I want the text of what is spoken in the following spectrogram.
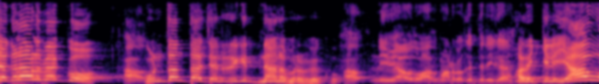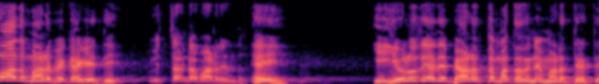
ಜಗಳಾಡಬೇಕು. ಕುಂತಂತ ಜನರಿಗೆ ಜ್ಞಾನ ಬರಬೇಕು. ನೀವು ಯಾವ್ದು ವಾದ ಮಾಡ್ಬೇಕತ್ತೀರಿ ಈಗ? ಅದಕ್ಕೆ ಇಲ್ಲಿ ಯಾವ ವಾದ ಮಾಡಬೇಕಾಗೈತಿ? ವಿತ್ತಂಡ ಮಾಡ್ರಿ ಏಯ್ ಈಗ ಹೇಳೋದೇ ಅದೇ ಬೇಡತ್ತ ಮತ್ತೆ ಅದನ್ನೇ ಮಾಡತ್ತೆ ಹೇಳ್ತಿ.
